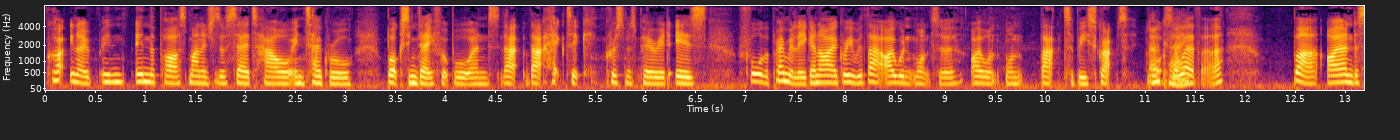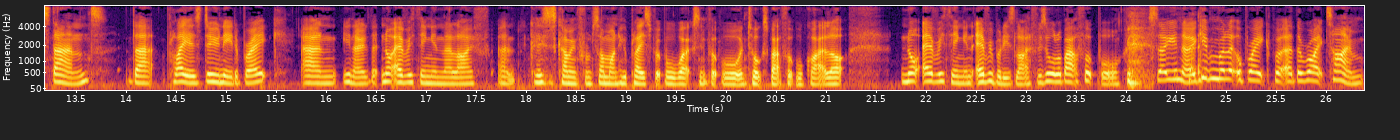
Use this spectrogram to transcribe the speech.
quite, you know, in in the past, managers have said how integral Boxing Day football and that, that hectic Christmas period is for the Premier League, and I agree with that. I wouldn't want to. I wouldn't want that to be scrapped Okay. whatsoever. But I understand that players do need a break, and you know that not everything in their life. and this is coming from someone who plays football, works in football, and talks about football quite a lot not everything in everybody's life is all about football. So, you know, give them a little break, but at the right time.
